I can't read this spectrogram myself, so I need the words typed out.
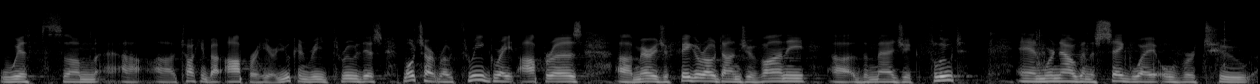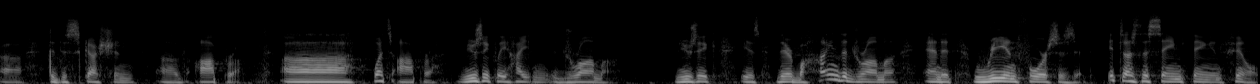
with some uh, uh, talking about opera here. You can read through this. Mozart wrote three great operas, Marriage of Figaro, Don Giovanni, The Magic Flute, and we're now going to segue over to the discussion of opera. Uh, what's opera? Musically heightened drama. Music is there behind the drama and it reinforces it. It does the same thing in film.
